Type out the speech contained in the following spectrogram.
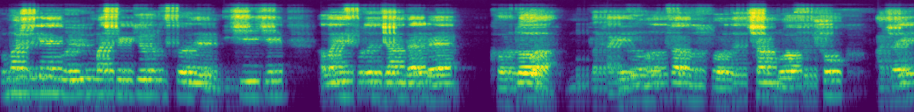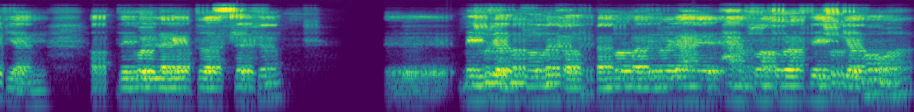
Bu maçta gene gollü bir maç bekliyorum. Skor önerim 2-2. Alanya Spor'da Cander ve Cordova mutlaka yazılmalı. Trabzonspor'da Çam bu hafta çok acayip yani. Attığı goller, yaptığı asistler falan e, mecbur yazmak zorunda kaldık. Ben normalde böyle hani hem son hafta diye çok yazmam ama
